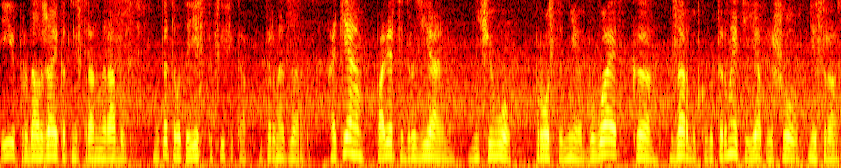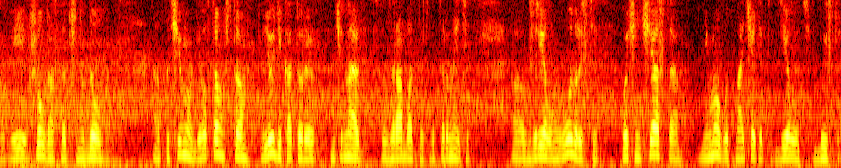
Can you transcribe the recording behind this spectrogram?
и продолжаю, как ни странно, работать. Вот это вот и есть специфика интернет-заработка. Хотя, поверьте, друзья, ничего просто не бывает. К заработку в интернете я пришел не сразу и шел достаточно долго. А почему? Дело в том, что люди, которые начинают зарабатывать в интернете а, в зрелом возрасте, очень часто не могут начать это делать быстро.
